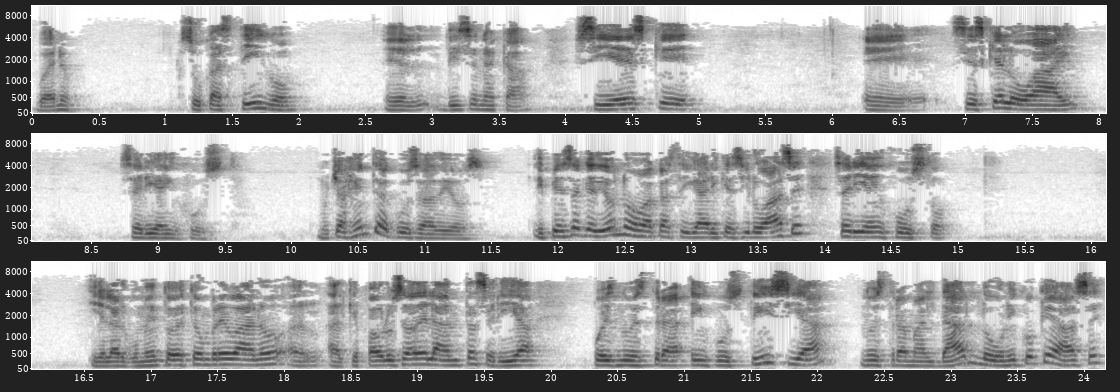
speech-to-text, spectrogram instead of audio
Bueno, su castigo, dicen acá, si es que eh, si es que lo hay, sería injusto. Mucha gente acusa a Dios y piensa que Dios no va a castigar y que si lo hace sería injusto. Y el argumento de este hombre vano al, al que Pablo se adelanta sería, pues nuestra injusticia, nuestra maldad, lo único que hace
